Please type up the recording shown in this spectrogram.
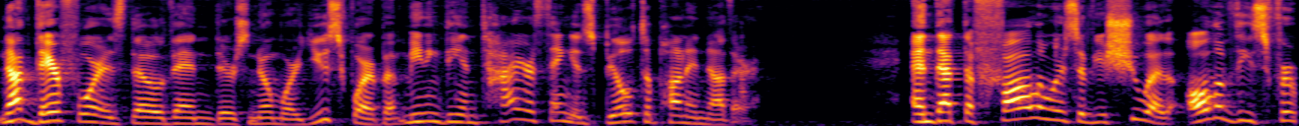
Not therefore as though then there's no more use for it, but meaning the entire thing is built upon another and that the followers of Yeshua, all of these, for,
